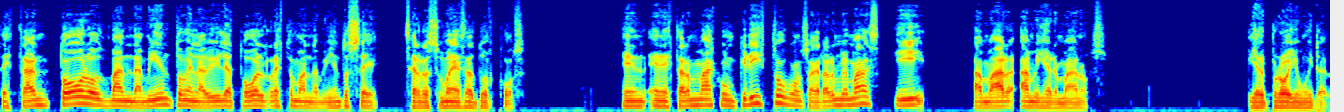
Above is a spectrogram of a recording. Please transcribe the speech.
están todos los mandamientos en la Biblia, todo el resto de mandamientos se, se resumen en esas dos cosas. En, en estar más con Cristo, consagrarme más y amar a mis hermanos y el prójimo y tal.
